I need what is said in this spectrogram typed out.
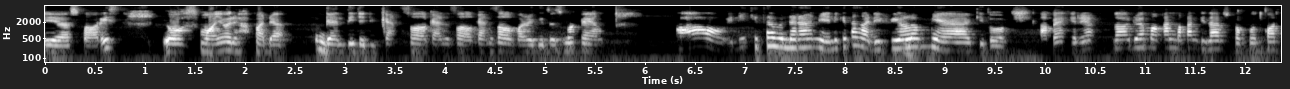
ya, stories. Oh semuanya udah pada ganti jadi cancel cancel cancel pada gitu. Semua kayak wow ini kita beneran ya ini kita nggak di film ya gitu. Sampai akhirnya nggak udah makan makan kita harus ke food court.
